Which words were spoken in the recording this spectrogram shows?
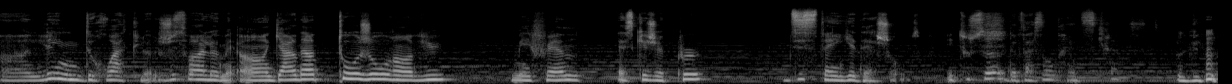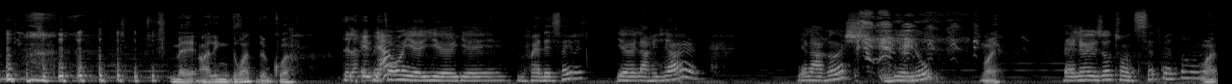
En ligne droite, là. Juste vers là, mais en gardant toujours en vue mes friends. est-ce que je peux distinguer des choses? Et tout ça de façon très discrète. Mais en ligne droite de quoi? De la rivière? Mettons, il y a, il y a, il y a- je vais faire un dessin, là. Il y a la rivière, il y a la roche, il y a l'eau. Ouais. Ben là, eux autres sont 17, mettons. Là. Ouais.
